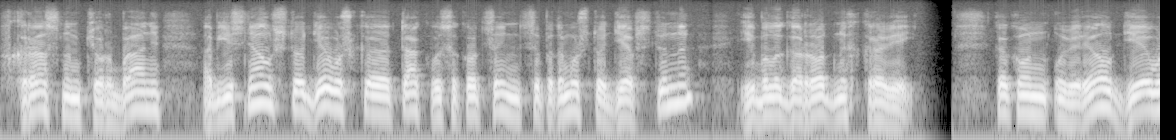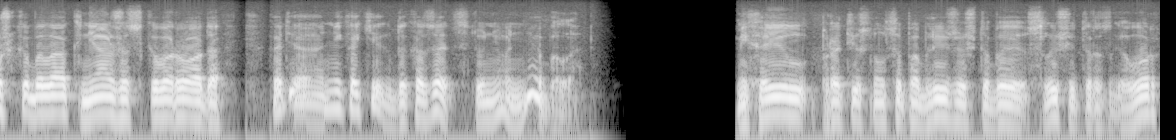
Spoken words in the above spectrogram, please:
в красном тюрбане объяснял, что девушка так высоко ценится, потому что девственна и благородных кровей. Как он уверял, девушка была княжеского рода, хотя никаких доказательств у него не было. Михаил протиснулся поближе, чтобы слышать разговор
